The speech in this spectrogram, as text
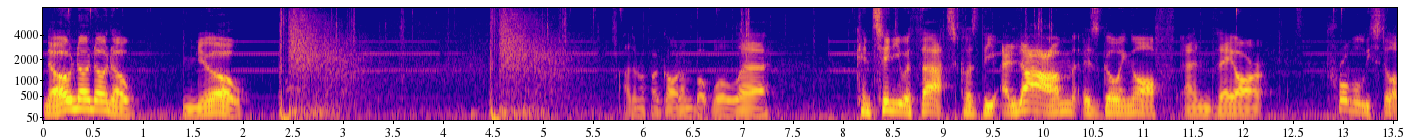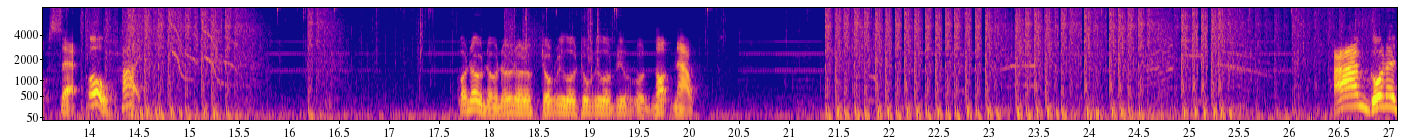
No, no, no, no. No. I don't know if I got him, but we'll uh, continue with that because the alarm is going off and they are probably still upset. Oh, hi. Oh, no, no, no, no, no. Don't reload, don't reload, reload. Not now. I'm gonna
